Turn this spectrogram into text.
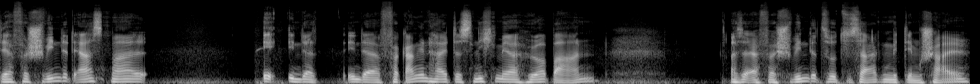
der verschwindet erstmal in der, in der Vergangenheit des nicht mehr Hörbaren. Also er verschwindet sozusagen mit dem Schall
